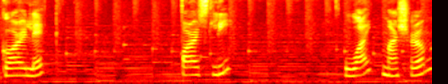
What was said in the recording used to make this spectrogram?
garlic, parsley, white mushroom,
